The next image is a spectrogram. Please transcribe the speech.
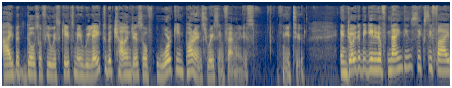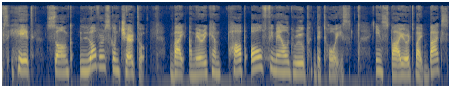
I bet those of you with kids may relate to the challenges of working parents raising families. Me too. Enjoy the beginning of 1965's hit song Lover's Concerto by American pop all female group The Toys, inspired by Bach's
